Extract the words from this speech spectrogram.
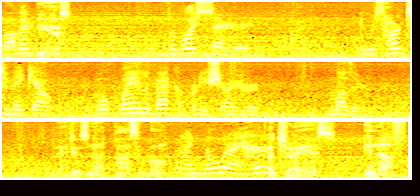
Father? Yes. The voices I heard. uh, It was hard to make out, but way in the back I'm pretty sure I heard Mother. That is not possible. But I know what I heard. Atreus, enough.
